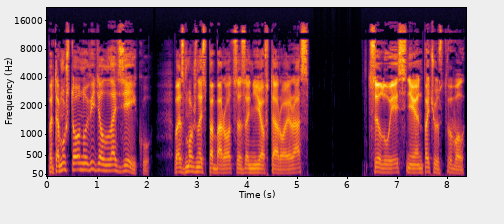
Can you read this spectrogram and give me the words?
Потому что он увидел лазейку, возможность побороться за нее второй раз. Целуясь с ней, он почувствовал,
